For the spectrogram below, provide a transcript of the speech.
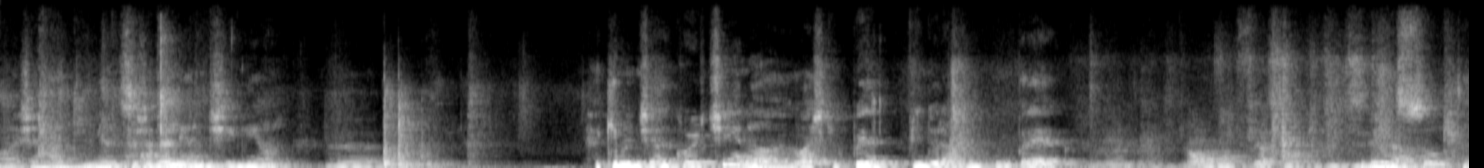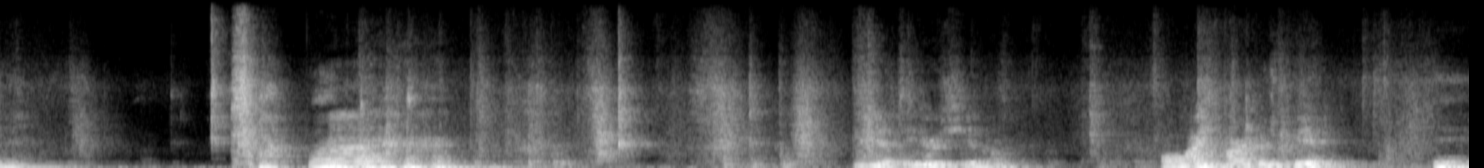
Ó, a janelinha. Essa janelinha é antiga, hein, ó. É. Aqui não tinha cortina, ó. Eu acho que pen- penduravam com prego. Ó, uma fiação aqui de Bem desligado. solta, né? Vai, Ah. então. Não ia ter energia, não. Ó, mais marca de pé. É.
